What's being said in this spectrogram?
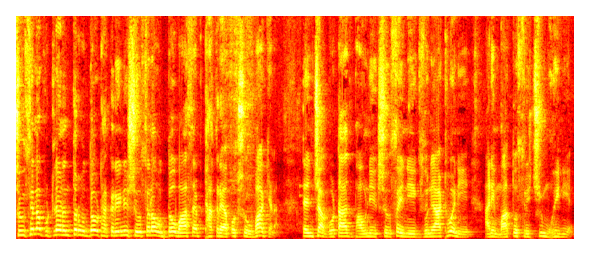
शिवसेना फुटल्यानंतर उद्धव ठाकरेंनी शिवसेना उद्धव बाळासाहेब ठाकरे अपक्ष उभा केला. त्यांच्या गोटात भावनिक शिवसैनिक जुन्या आठवणी आणि मातोश्रीची मोहिनी आहे.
